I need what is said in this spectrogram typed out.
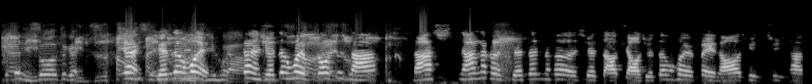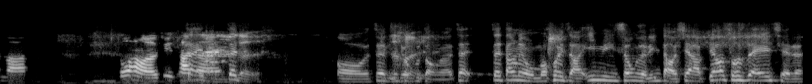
跟你说这个，学生会机会啊，但学生会不都是拿拿拿那个学生那个学缴缴学生会费，然后去聚餐吗？多好的聚餐呢！在哦，这你就不懂了。在在当年我们会长英明神武的领导下，不要说是 A 钱了，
